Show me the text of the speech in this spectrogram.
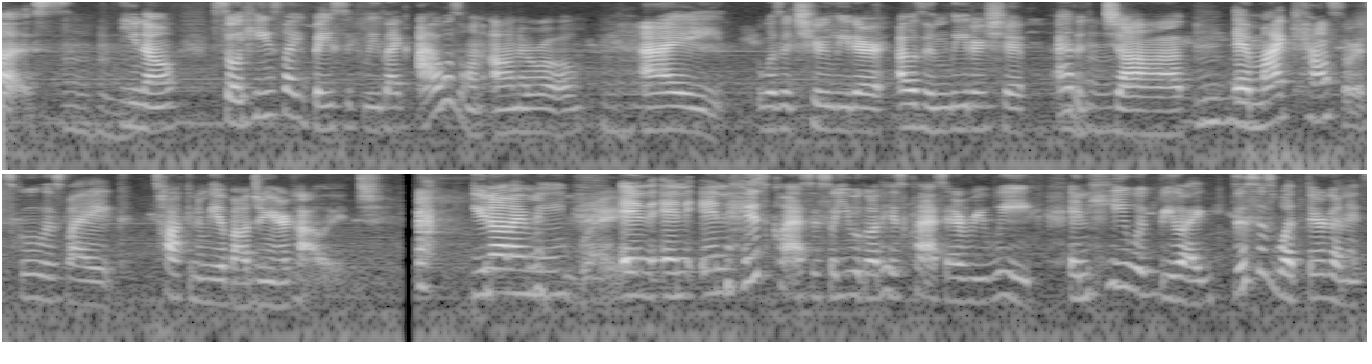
us Mhm. you know so he's like basically like i was on honor roll Mhm. i was a cheerleader i was in leadership i had a Mhm. job Mhm. and my counselor at school is like talking to me about junior college you know what i mean right and and in his classes so you would go to his class every week and he would be like this is what they're going to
